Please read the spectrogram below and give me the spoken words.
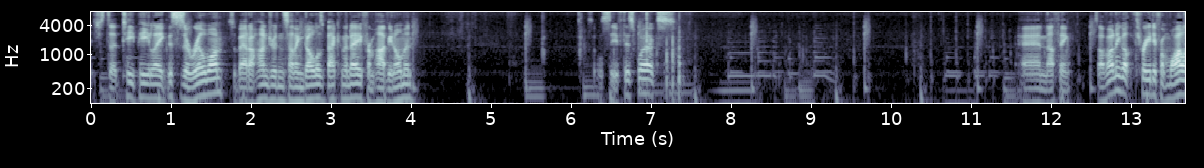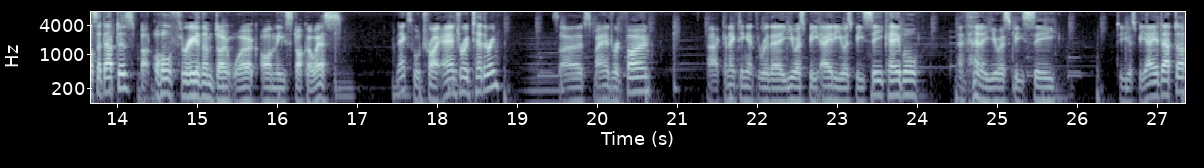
It's just a TP-Link. This is a real one. It's about a hundred and something dollars back in the day from Harvey Norman. We'll see if this works. And nothing. So I've only got three different wireless adapters, but all three of them don't work on the stock OS. Next, we'll try Android tethering. So it's my Android phone, uh, connecting it through their USB-A to USB-C cable, and then a USB-C to USB-A adapter.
